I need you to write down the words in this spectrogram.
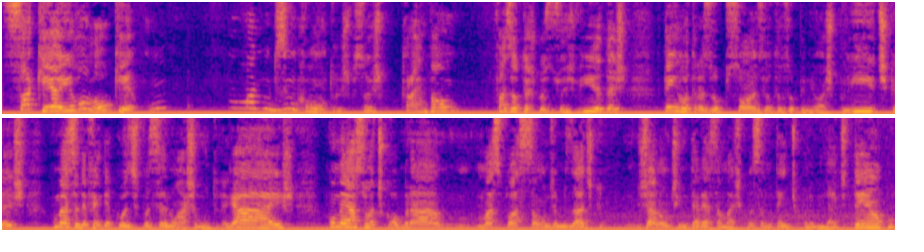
Só que aí rolou o quê? Um, um desencontro. As pessoas vão fazer outras coisas em suas vidas, tem outras opções, outras opiniões políticas, começa a defender coisas que você não acha muito legais, começam a te cobrar uma situação de amizade que já não te interessa mais, que você não tem disponibilidade de tempo,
